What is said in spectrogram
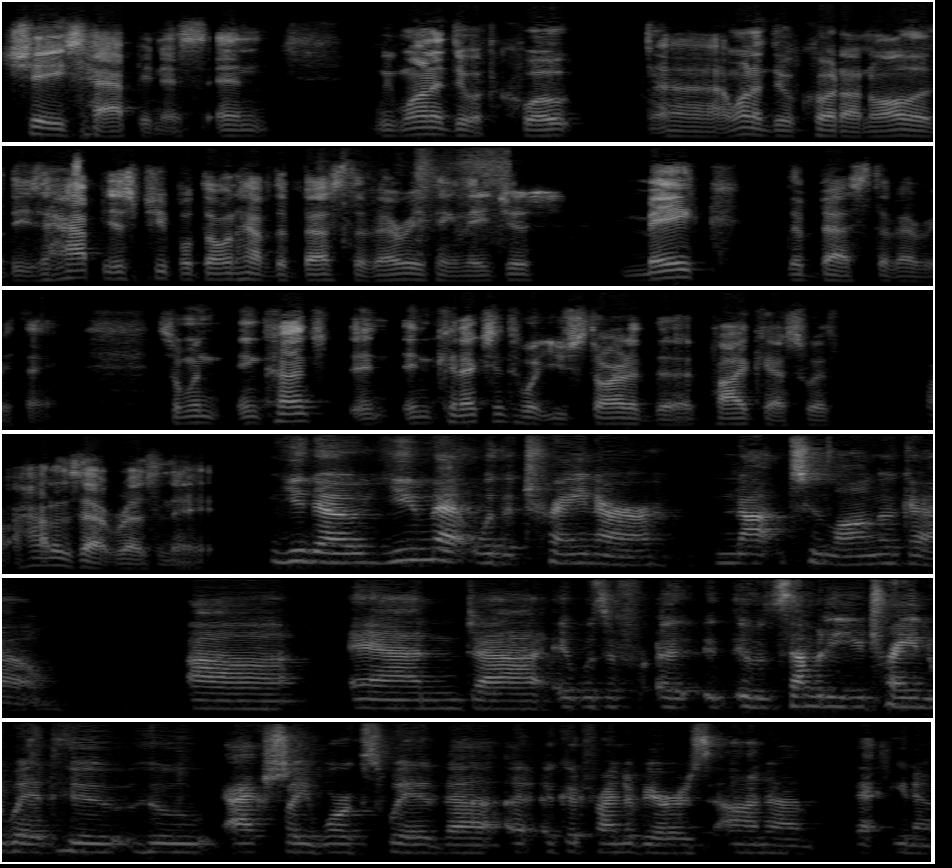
chase happiness. And we want to do a quote. Uh, I want to do a quote on all of these. The happiest people don't have the best of everything, they just make the best of everything. So, when in, con- in, in connection to what you started the podcast with, how does that resonate? You know, you met with a trainer not too long ago, uh, and uh, it was a uh, it was somebody you trained with who who actually works with a, a good friend of yours on a you know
